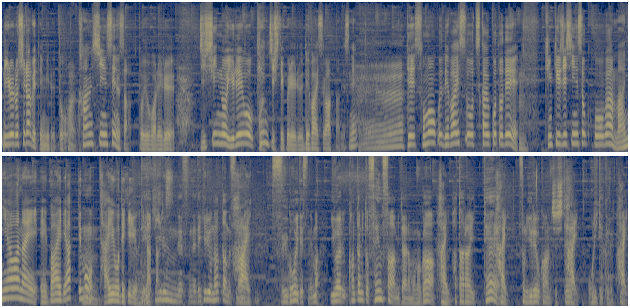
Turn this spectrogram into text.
ででいろいろ調べてみると、はい。感震センサーと呼ばれる地震の揺れを検知してくれるデバイスがあったんですね。へでそのデバイスを使うことで、うん。緊急地震速報が間に合わないえー場合であってもうん。対応できるようえになったんです。できるんですね。できるようになったんですね、はい、すごいですね。まあいわゆる簡単に言うとセンサーみたいなものがはい、働いて、はい、その揺れを感知してはい。降りてくる、はい、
